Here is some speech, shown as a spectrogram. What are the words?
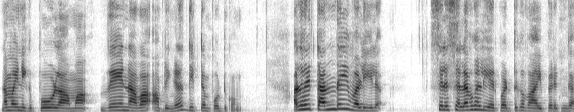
நம்ம இன்றைக்கி போகலாமா வேணாவா? அப்படிங்கிறத திட்டம் போட்டுக்கோங்க. அது மாதிரி தந்தை வழியில் சில செலவுகள் ஏற்படுறதுக்கு வாய்ப்பு இருக்குங்க.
